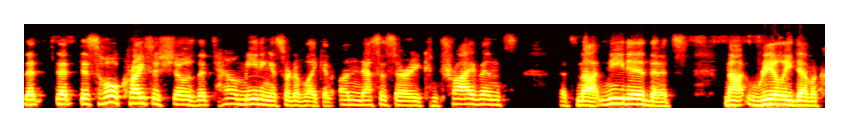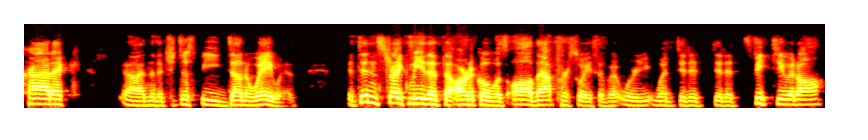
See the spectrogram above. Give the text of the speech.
that that this whole crisis shows that town meeting is sort of like an unnecessary contrivance that's not needed. That it's not really democratic, uh, and that it should just be done away with. It didn't strike me that the article was all that persuasive. But were you, what did it did it speak to you at all?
